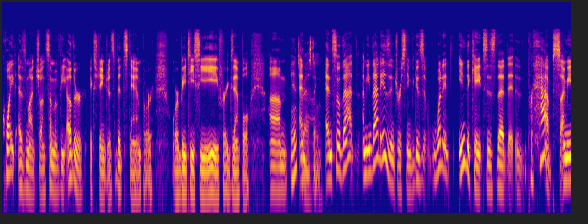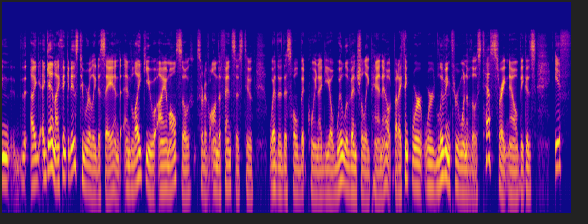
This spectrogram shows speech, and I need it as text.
quite as much on some of the other exchanges, Bitstamp or or BTCE, for example. Um, interesting. And, and, so that I mean that is interesting because what it indicates is that uh, perhaps I mean th- again I think it is too early to say, and and like you, I am also sort of on the fence as to whether this whole Bitcoin idea will eventually pan out. But I think we're we're living through one of those tests right now because if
